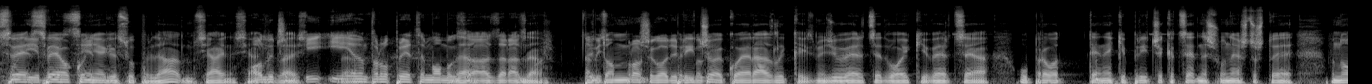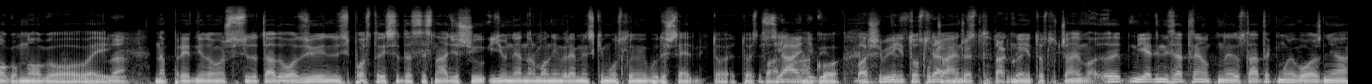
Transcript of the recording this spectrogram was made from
sve, sve oko sedmi. njega je super, da, sjajno, sjajno. Zaista, i, i da. jedan prvo prijatelj momak da, za, za razgovor. Da. Pritom, prošle godine pričao je koja je razlika između VRC dvojke i VRC-a, upravo te neke priče kad sedneš u nešto što je mnogo, mnogo ovaj, da. naprednije od ono što si do tada vozio i ispostavi se da se snađeš i u nenormalnim vremenskim uslovima i budeš sedmi. To je, to je stvarno. Sjajni bio. Baš je bio nije to slučajnost. Tako nije je. to slučajno. Jedini sad trenutno nedostatak mu je vožnja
